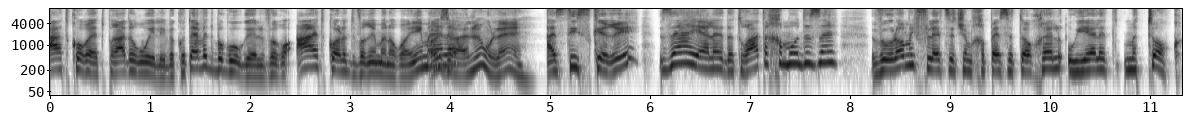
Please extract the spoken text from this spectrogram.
את קוראת פראדר ווילי וכותבת בגוגל ורואה את כל הדברים הנוראים אוי, זה האלה, רעיון מעולה. אז תזכרי, זה הילד, את רואה את החמוד הזה? והוא לא מפלצת שמחפשת אוכל, הוא ילד מתוק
